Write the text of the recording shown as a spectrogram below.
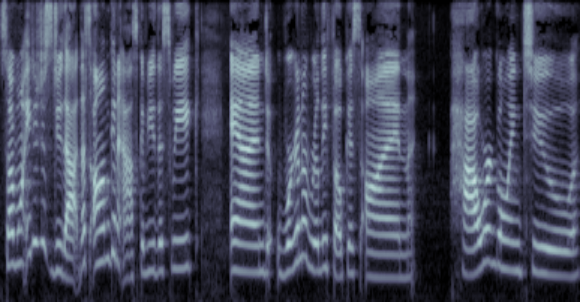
So I want you to just do that. That's all I'm going to ask of you this week. And we're going to really focus on how we're going to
